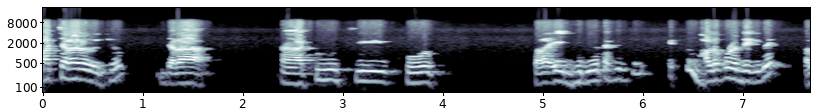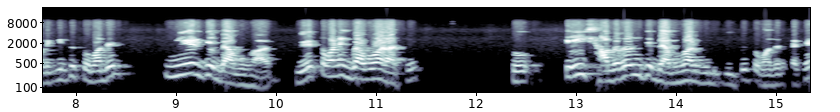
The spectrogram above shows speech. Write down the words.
বাচ্চারা রয়েছে, যারা টু থ্রি ফোর তারা এই ভিডিওটা কিন্তু একটু ভালো করে দেখবে, তাহলে কিন্তু তোমাদের টুয়ের যে ব্যবহার টুয়ের তো অনেক ব্যবহার আছে, তো এই সাধারণ যে ব্যবহারগুলি কিন্তু তোমাদের কাছে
